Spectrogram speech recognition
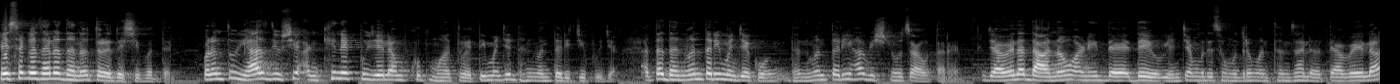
हे सगळं झालं धनत्रयोदशीबद्दल. परंतु ह्याच दिवशी आणखीन एक पूजेला खूप महत्त्व आहे ती म्हणजे धन्वंतरीची पूजा. आता धन्वंतरी म्हणजे कोण? धन्वंतरी हा विष्णूचा अवतार आहे. ज्यावेळेला दानव आणि दे देव यांच्यामध्ये समुद्रमंथन झालं त्यावेळेला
